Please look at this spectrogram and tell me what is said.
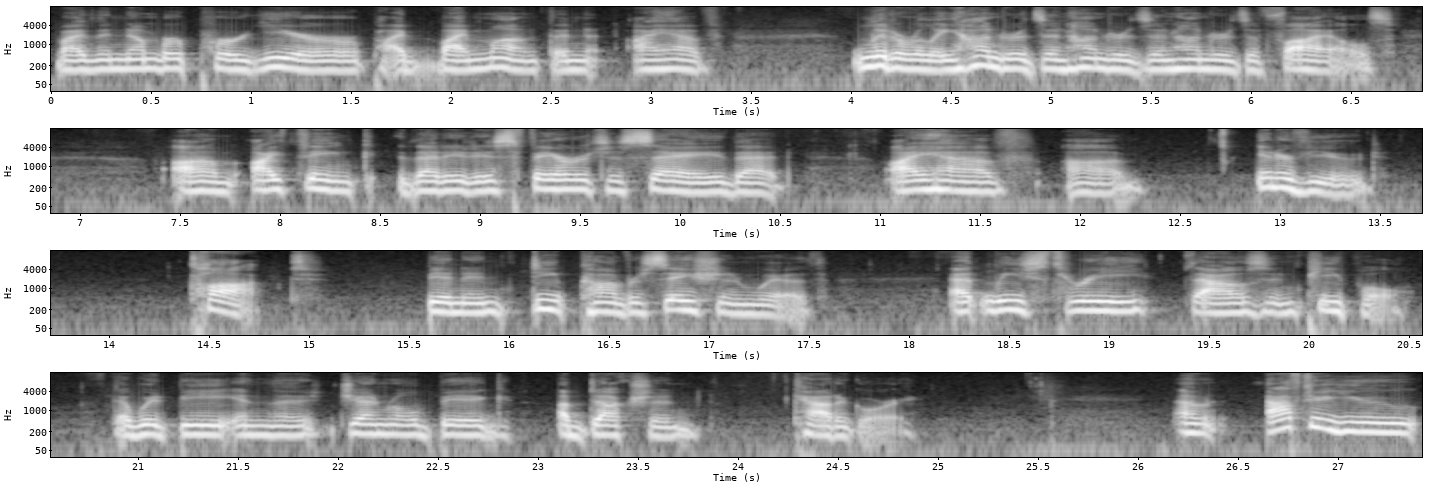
by the number per year or by, by month, and I have literally hundreds and hundreds and hundreds of files. Um, I think that it is fair to say that I have uh, interviewed, talked, been in deep conversation with at least 3,000 people that would be in the general big abduction category. And after you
